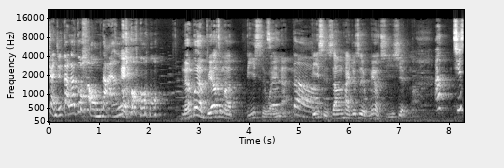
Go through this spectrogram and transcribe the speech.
感觉大家都好难哦。欸、能不能不要这么彼此为难？的，彼此伤害就是没有极限嘛。啊，其实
